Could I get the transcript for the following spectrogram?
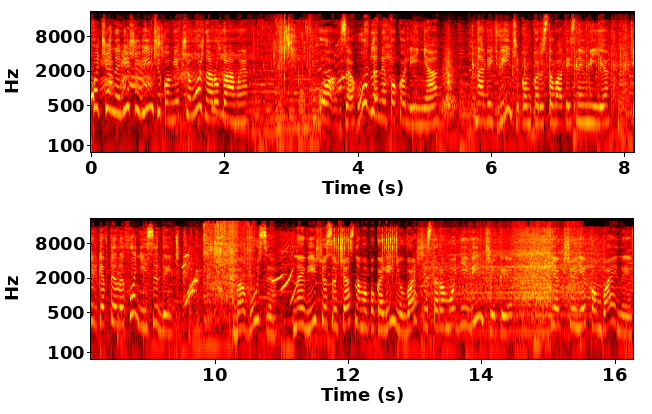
Хоча навіщо вінчиком, якщо можна руками. Ох, загублене покоління. Навіть вінчиком користуватись не вміє, тільки в телефоні й сидить. Бабуся, навіщо сучасному поколінню ваші старомодні вінчики, якщо є комбайни,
